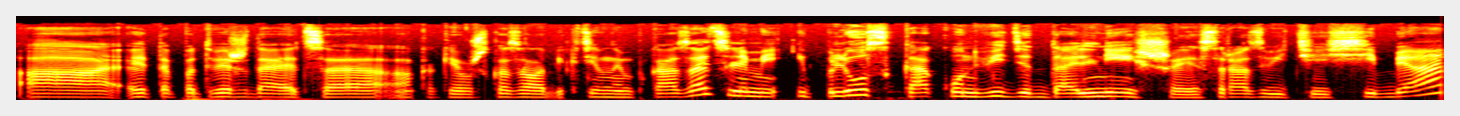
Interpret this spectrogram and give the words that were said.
А, это подтверждается, как я уже сказала, объективными показателями и плюс, как он видит дальнейшее с развития себя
